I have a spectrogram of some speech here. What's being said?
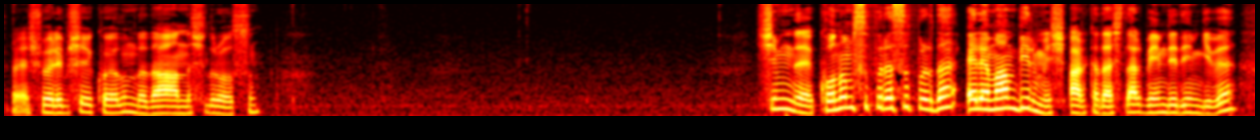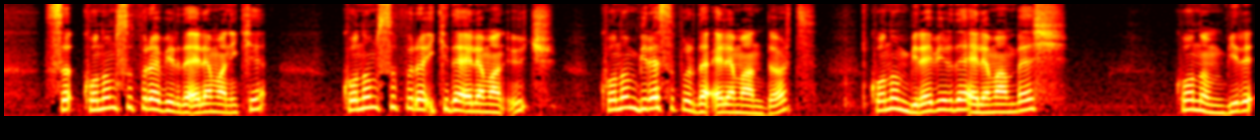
Şuraya şöyle bir şey koyalım da daha anlaşılır olsun. Şimdi konum 0'a 0'da eleman 1'miş arkadaşlar benim dediğim gibi. S konum 0'a 1'de eleman 2. Konum 0'a 2'de eleman 3. Konum 1'e 0'da eleman 4. Konum 1'e 1'de eleman 5. Konum 1'e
